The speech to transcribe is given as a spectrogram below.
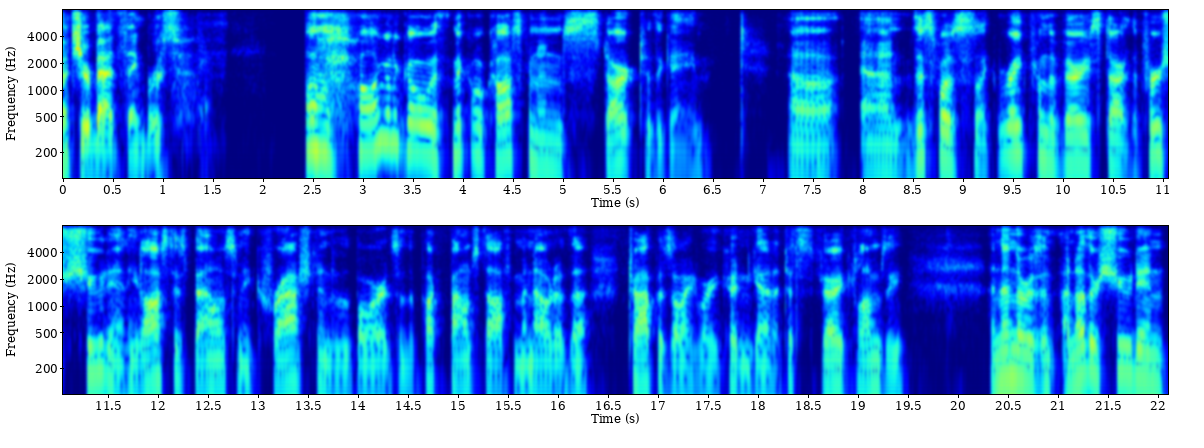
What's your bad thing, Bruce? Uh, well, I'm going to go with Mikko Koskinen's start to the game. Uh, and this was like right from the very start. The first shoot in, he lost his balance and he crashed into the boards, and the puck bounced off him and out of the trapezoid where he couldn't get it. Just very clumsy. And then there was an, another shoot in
